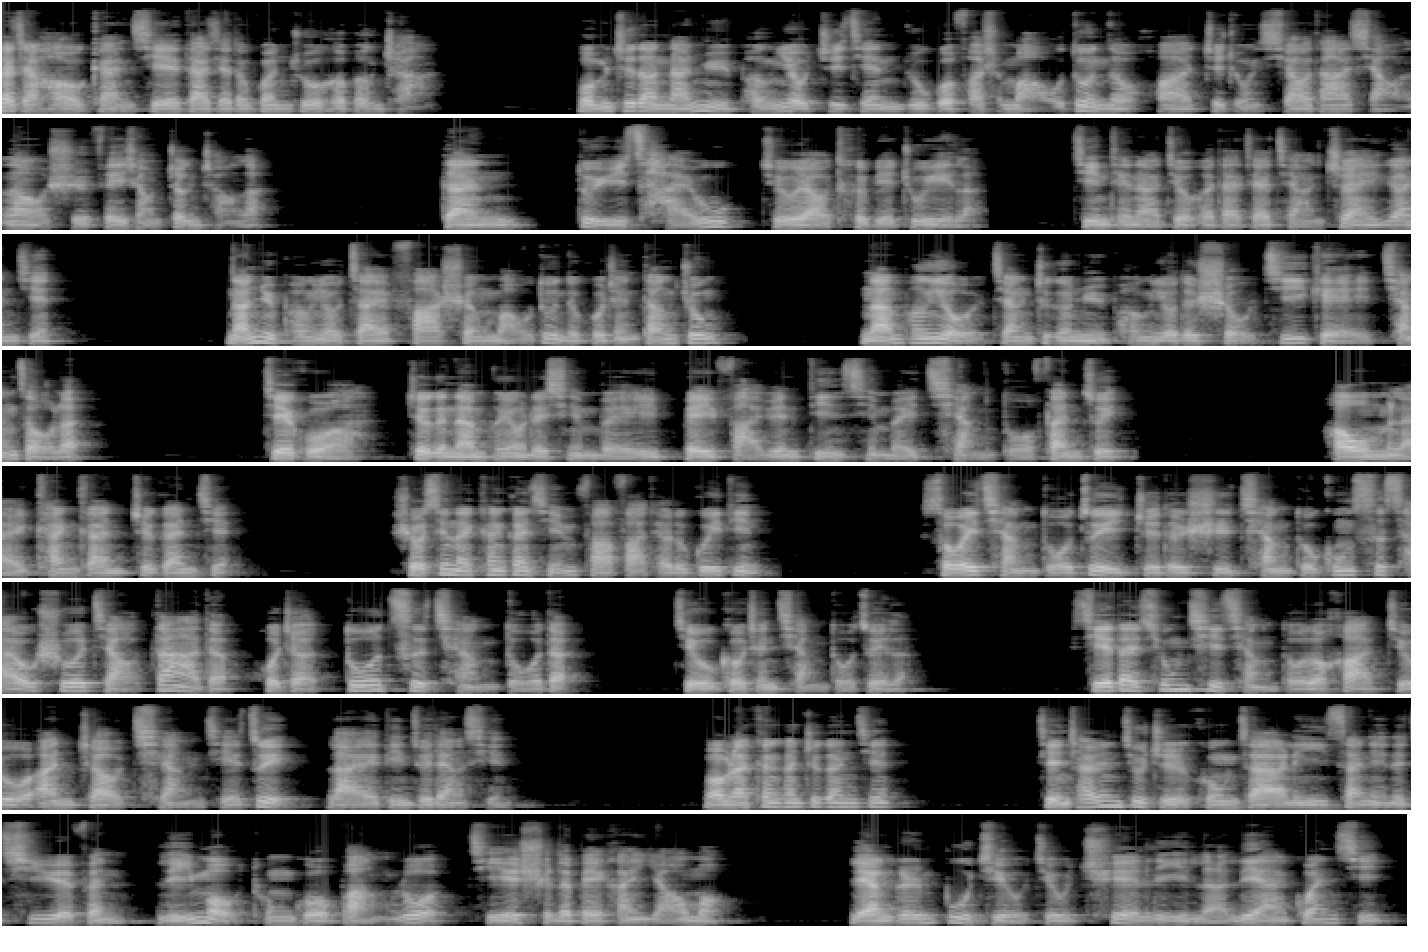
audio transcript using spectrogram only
大家好，感谢大家的关注和捧场。我们知道，男女朋友之间如果发生矛盾的话，这种小打小闹是非常正常了。但对于财务就要特别注意了。今天呢，就和大家讲这样一个案件：男女朋友在发生矛盾的过程当中，男朋友将这个女朋友的手机给抢走了，结果啊，这个男朋友的行为被法院定性为抢夺犯罪。好，我们来看看这个案件。首先来看看刑法法条的规定。所谓抢夺罪，指的是抢夺公司财物数额较大的，或者多次抢夺的，就构成抢夺罪了。携带凶器抢夺的话，就按照抢劫罪来定罪量刑。我们来看看这个案件，检察院就指控，在二零一三年的七月份，李某通过网络结识了被害姚某，两个人不久就确立了恋爱关系。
